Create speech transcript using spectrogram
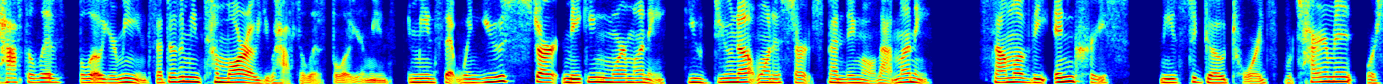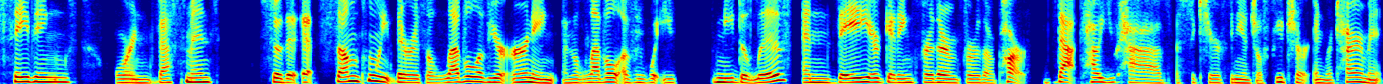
have to live below your means. That doesn't mean tomorrow you have to live below your means. It means that when you start making more money, you do not want to start spending all that money. Some of the increase needs to go towards retirement or savings or investment so that at some point there is a level of your earning and a level of what you need to live and they are getting further and further apart. That's how you have a secure financial future in retirement.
